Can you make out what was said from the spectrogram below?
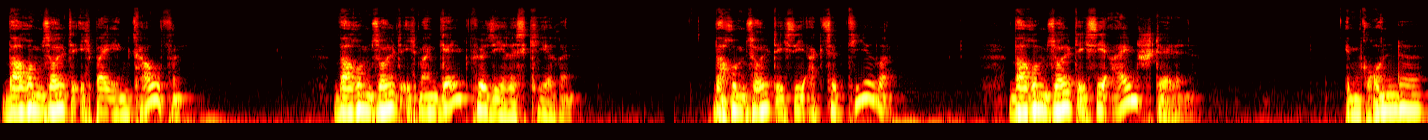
Warum sollte ich bei Ihnen kaufen? Warum sollte ich mein Geld für Sie riskieren? Warum sollte ich Sie akzeptieren? Warum sollte ich Sie einstellen? Im Grunde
